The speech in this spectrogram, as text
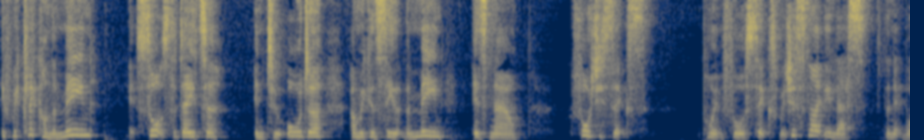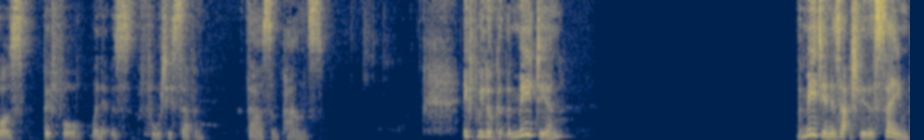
If we click on the mean, it sorts the data into order and we can see that the mean is now 46.46, which is slightly less than it was before when it was £47,000. If we look at the median, the median is actually the same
